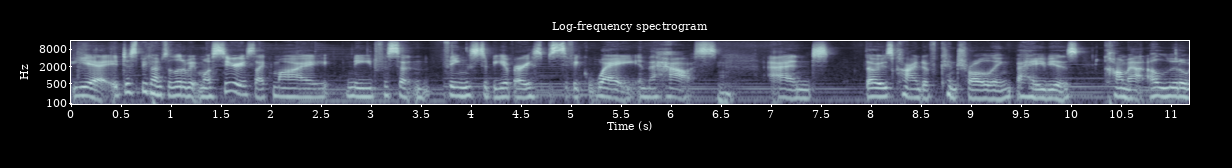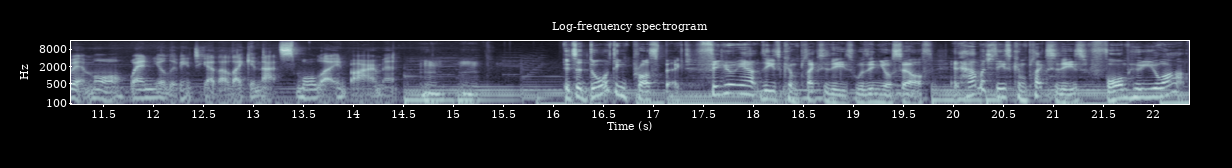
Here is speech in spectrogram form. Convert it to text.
yeah, it just becomes a little bit more serious. Like, my need for certain things to be a very specific way in the house. Hmm. And those kind of controlling behaviors come out a little bit more when you're living together, like in that smaller environment. Mm-hmm. It's a daunting prospect, figuring out these complexities within yourself and how much these complexities form who you are.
